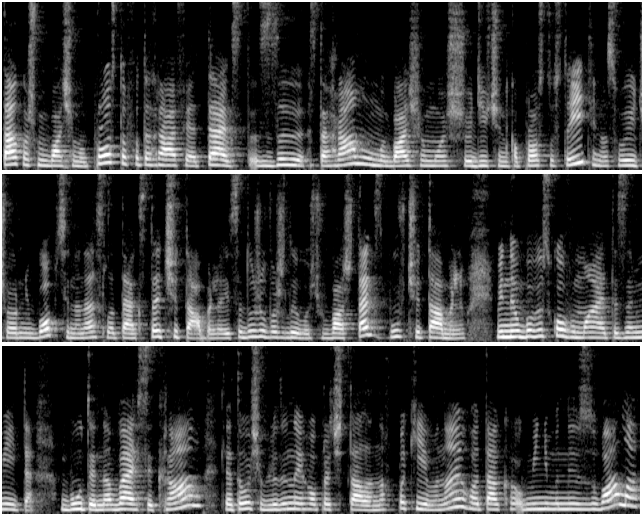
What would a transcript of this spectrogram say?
Також ми бачимо просто фотографія, текст з інстаграму. Ми бачимо, що дівчинка просто стоїть і на своїй чорній бобці нанесла текст. Це читабельно. І це дуже важливо, щоб ваш текст був читабельним. Він не обов'язково маєте, замітьте, бути на весь екран для того, щоб людина його прочитала. Навпаки, вона його так мінімалізувала.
